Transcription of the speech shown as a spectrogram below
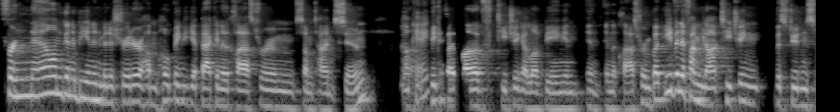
For now, I'm going to be an administrator. I'm hoping to get back into the classroom sometime soon. Uh, okay. Uh, because I love teaching. I love being in, in, in the classroom. But even if I'm not teaching, the students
